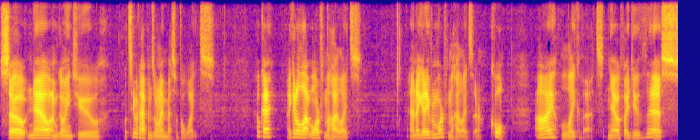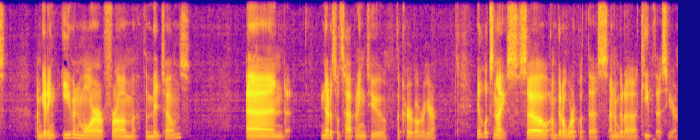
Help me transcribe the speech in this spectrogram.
So now I'm going to, let's see what happens when I mess with the whites. Okay, I get a lot more from the highlights. And I get even more from the highlights there. Cool. I like that. Now if I do this, I'm getting even more from the midtones. And notice what's happening to the curve over here. It looks nice. So I'm going to work with this and I'm going to keep this here.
